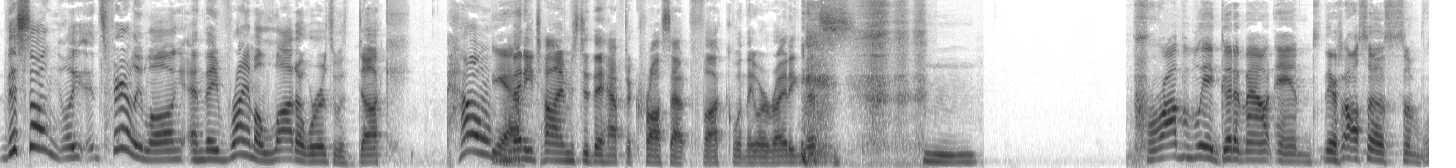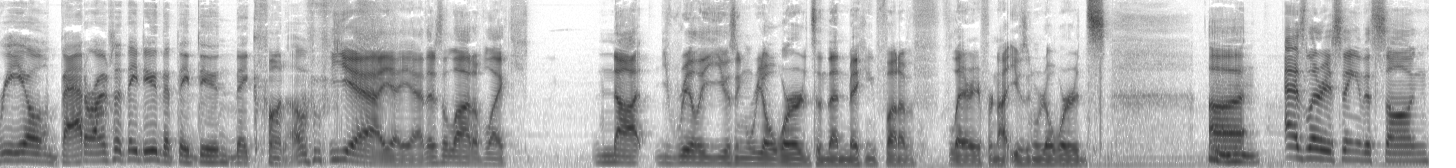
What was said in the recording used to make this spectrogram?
this song like it's fairly long, and they rhyme a lot of words with duck. How Yeah. many times did they have to cross out "fuck" when they were writing this? Probably a good amount, and there's also some real bad rhymes that they do that they do make fun of. yeah, yeah, yeah. There's a lot of like not really using real words and then making fun of Larry for not using real words. Uh, as Larry is singing this song,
